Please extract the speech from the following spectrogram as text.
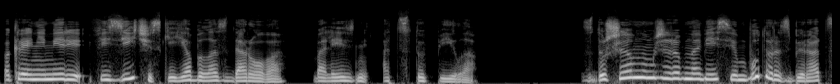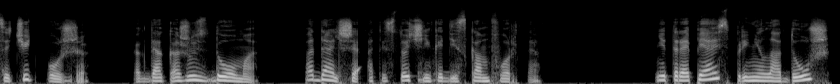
По крайней мере, физически я была здорова. Болезнь отступила. С душевным же равновесием буду разбираться чуть позже, когда окажусь дома, подальше от источника дискомфорта. Не торопясь, приняла душ,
